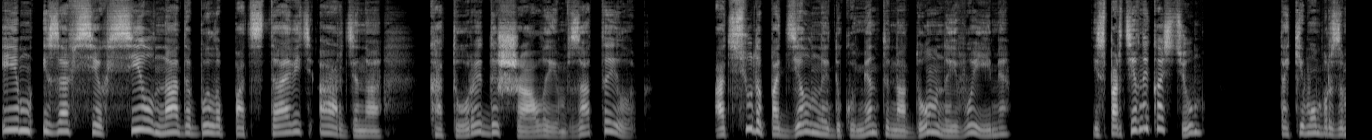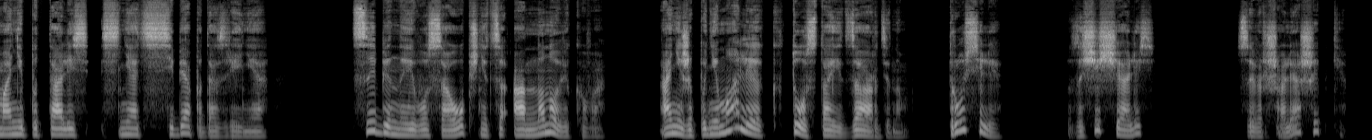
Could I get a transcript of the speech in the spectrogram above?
Им изо всех сил надо было подставить Ардина, который дышал им в затылок. Отсюда подделанные документы на дом на его имя. И спортивный костюм. Таким образом, они пытались снять с себя подозрения. Цыбин и его сообщница Анна Новикова. Они же понимали, кто стоит за Ардином. Трусили, защищались, совершали ошибки.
